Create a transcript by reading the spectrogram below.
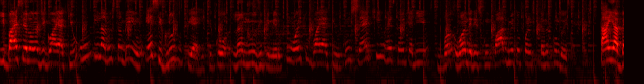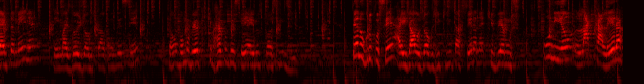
E Barcelona de Guayaquil 1 e Lanús também 1. Esse grupo, Pierre, ficou Lanús em primeiro com 8, Guayaquil com 7 e o restante ali, Wa- Wanderers com 4 e Metropolitanos com 2. Tá em aberto também, né? Tem mais dois jogos para acontecer. Então vamos ver o que, que vai acontecer aí nos próximos dias. Pelo grupo C, aí já os jogos de quinta-feira, né? Tivemos União La Calera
